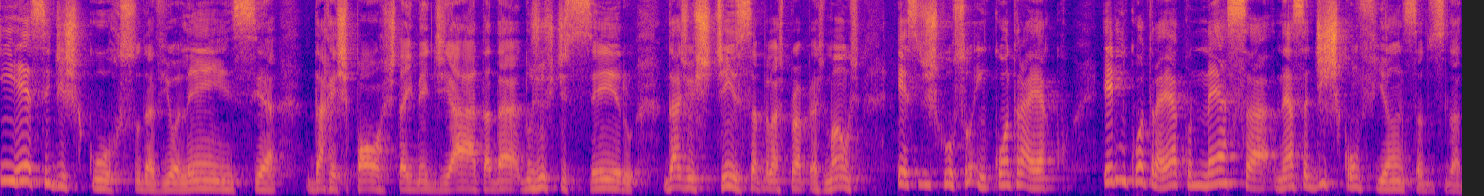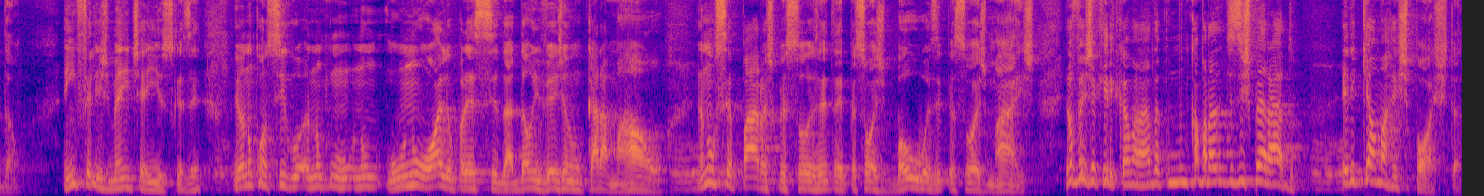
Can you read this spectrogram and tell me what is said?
E esse discurso da violência, da resposta imediata, da, do justiceiro, da justiça pelas próprias mãos, esse discurso encontra eco. Ele encontra eco nessa, nessa desconfiança do cidadão. Infelizmente é isso, quer dizer, eu não consigo, eu não, não, não olho para esse cidadão e vejo um cara mau. Eu não separo as pessoas entre pessoas boas e pessoas más. Eu vejo aquele camarada como um camarada desesperado. Ele quer uma resposta.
